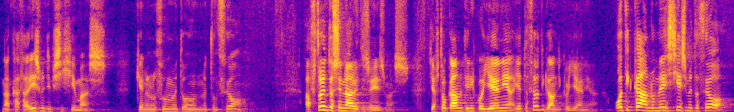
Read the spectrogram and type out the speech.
να καθαρίσουμε την ψυχή μας και να ενωθούμε με τον, με τον Θεό. Αυτό είναι το σενάριο της ζωής μας. Γι' αυτό κάνουμε την οικογένεια, για το Θεό την κάνουμε την οικογένεια. Ό,τι κάνουμε έχει σχέση με το Θεό.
